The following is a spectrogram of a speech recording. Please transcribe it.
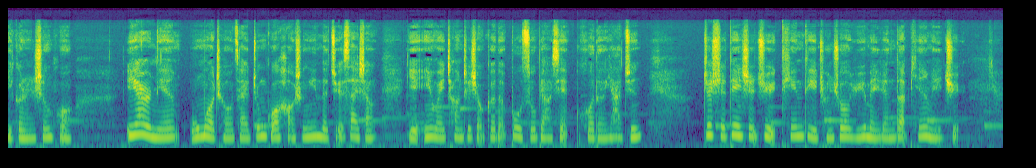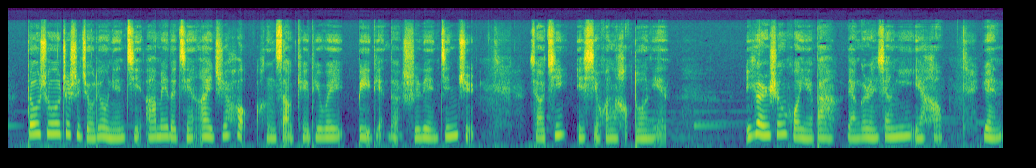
一个人生活》。一二年，吴莫愁在中国好声音的决赛上，也因为唱这首歌的不俗表现，获得亚军。这是电视剧《天地传说虞美人》的片尾曲。都说这是九六年继阿妹的《简爱》之后横扫 KTV 必点的失恋金曲。小七也喜欢了好多年。一个人生活也罢，两个人相依也好，愿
